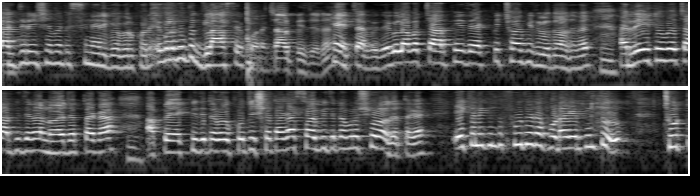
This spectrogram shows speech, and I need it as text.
লাক্সারি হিসেবে একটা সিনারি ব্যবহার করে। এগুলো কিন্তু গ্লাসের করে। চার পিসের হ্যাঁ? হ্যাঁ চার পিস এগুলো আবার চার পিস এক পিস ছয় পিস দেওয়া যাবে। আর রেট হবে চার পিস এটা নয় হাজার টাকা। আপনার এক পিস এটা হবে পঁচিশশো টাকা ছয় পিস এটা হবে ষোলো হাজার টাকা। এখানে কিন্তু প্রতিটা প্রোডাক্টের কিন্তু ছোট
